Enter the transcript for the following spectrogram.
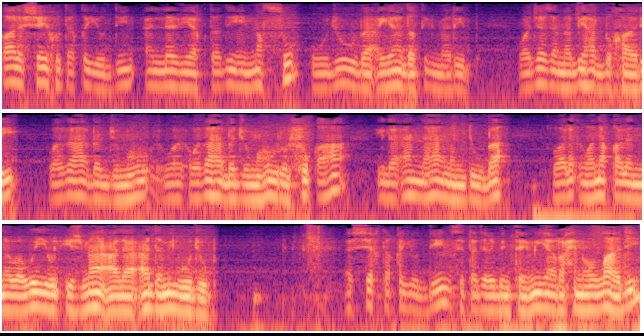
قال الشيخ تقي الدين الذي يقتضيه النص وجوب عيادة المريض وجزم بها البخاري وذهب الجمهور, وذهب جمهور الفقهاء إلى أنها مندوبة ونقل النووي الإجماع على عدم الوجوب. الشيخ تقي الدين c'est-à-dire Ibn Taymiyyah rahimahullah dit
